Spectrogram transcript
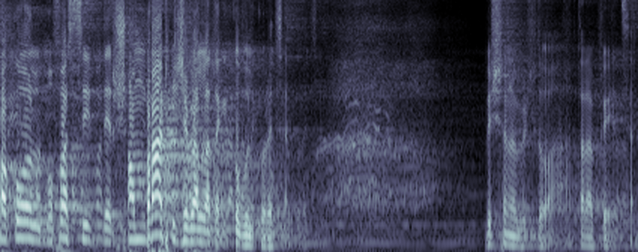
সকল মুফাসিরদের সম্রাট হিসেবে আল্লাহ তাকে কবুল করেছেন। বিশ্বনবীর দোয়া তারা পেয়েছেন।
